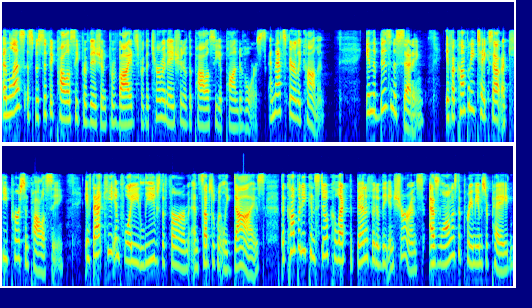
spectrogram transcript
unless a specific policy provision provides for the termination of the policy upon divorce, and that's fairly common. In the business setting, if a company takes out a key person policy, if that key employee leaves the firm and subsequently dies, the company can still collect the benefit of the insurance as long as the premiums are paid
